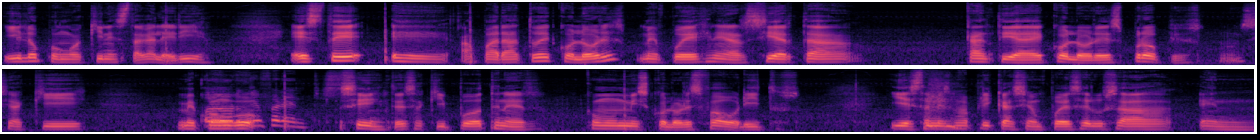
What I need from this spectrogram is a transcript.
y lo pongo aquí en esta galería. Este eh, aparato de colores me puede generar cierta cantidad de colores propios. ¿no? Si aquí me Colores pongo... diferentes. Sí, entonces aquí puedo tener como mis colores favoritos. Y esta misma aplicación puede ser usada en,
